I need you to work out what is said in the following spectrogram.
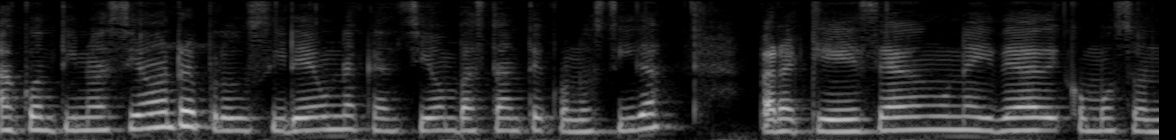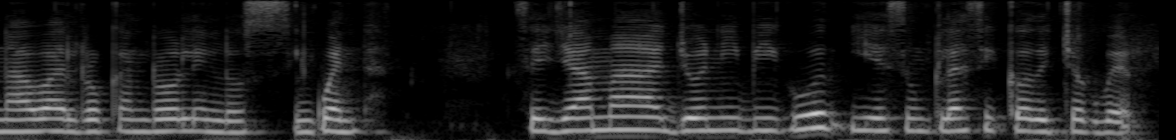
A continuación reproduciré una canción bastante conocida para que se hagan una idea de cómo sonaba el rock and roll en los 50. Se llama Johnny B. Good y es un clásico de Chuck Berry.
